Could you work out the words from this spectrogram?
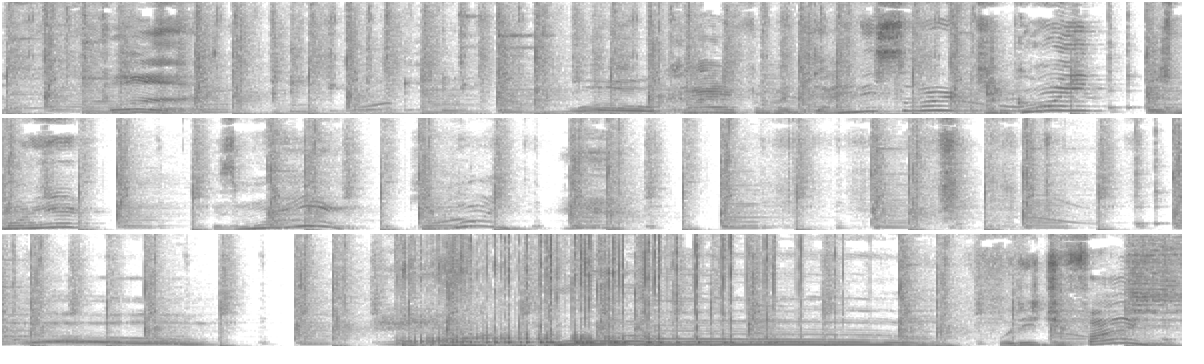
a foot. Kai from a dinosaur? Keep going. There's more here. There's more here. Keep going. Whoa. Whoa. What did you find?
